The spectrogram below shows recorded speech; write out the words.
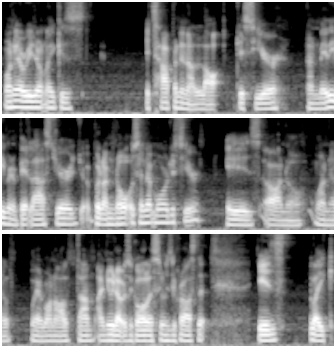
One thing I really don't like is it's happening a lot this year and maybe even a bit last year, but I'm noticing it more this year. Is oh no, one nil, wait one all. Damn, I knew that was a goal as soon as he crossed it. Is like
